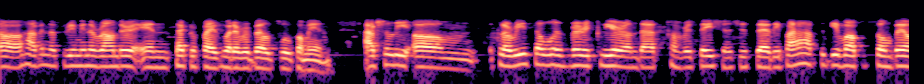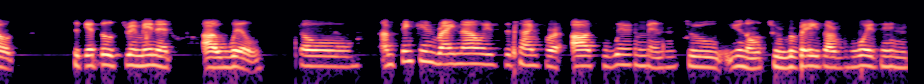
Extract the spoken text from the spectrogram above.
uh, having a three minute rounder and sacrifice whatever belts will come in. Actually, um, Claressa was very clear on that conversation. She said, if I have to give up some belts to get those three minutes, I will. So I'm thinking right now is the time for us women to, you know, to raise our voice in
